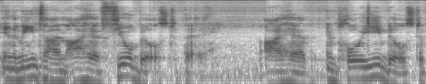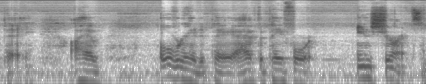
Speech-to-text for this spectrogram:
in the meantime, I have fuel bills to pay, I have employee bills to pay, I have overhead to pay, I have to pay for insurance.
